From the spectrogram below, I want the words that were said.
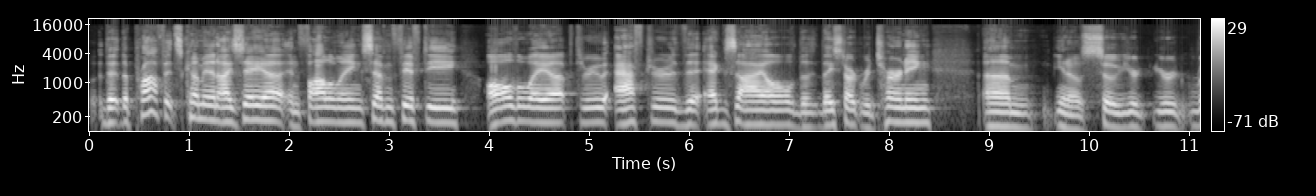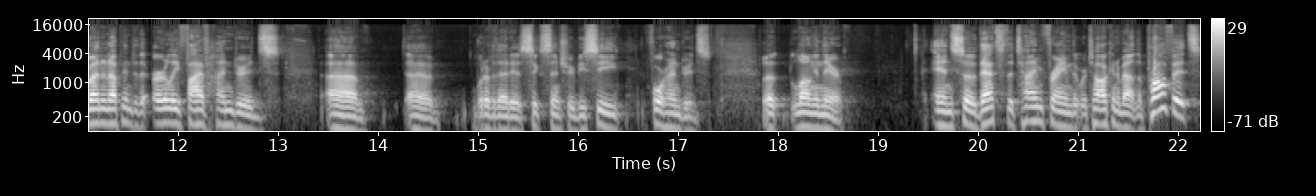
the, the prophets come in Isaiah and following 750 all the way up through after the exile. The, they start returning. Um, you know, so you're, you're running up into the early 500s, uh, uh, whatever that is, 6th century BC, 400s, uh, long in there. And so that's the time frame that we're talking about. And the prophets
